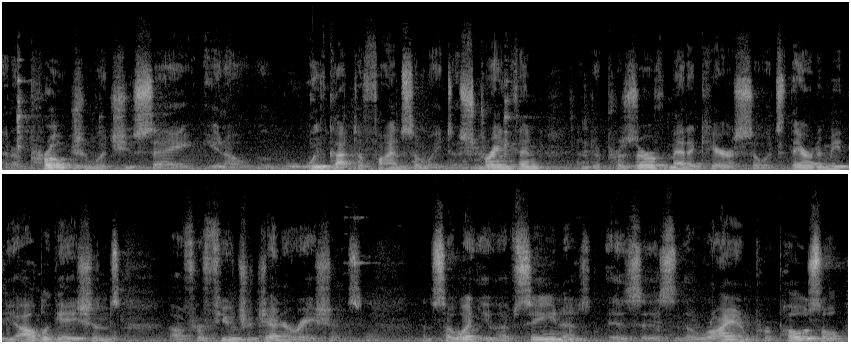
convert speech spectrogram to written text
an approach in which you say, you know, we've got to find some way to strengthen and to preserve Medicare so it's there to meet the obligations uh, for future generations. And so what you have seen is, is, is the Ryan proposal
